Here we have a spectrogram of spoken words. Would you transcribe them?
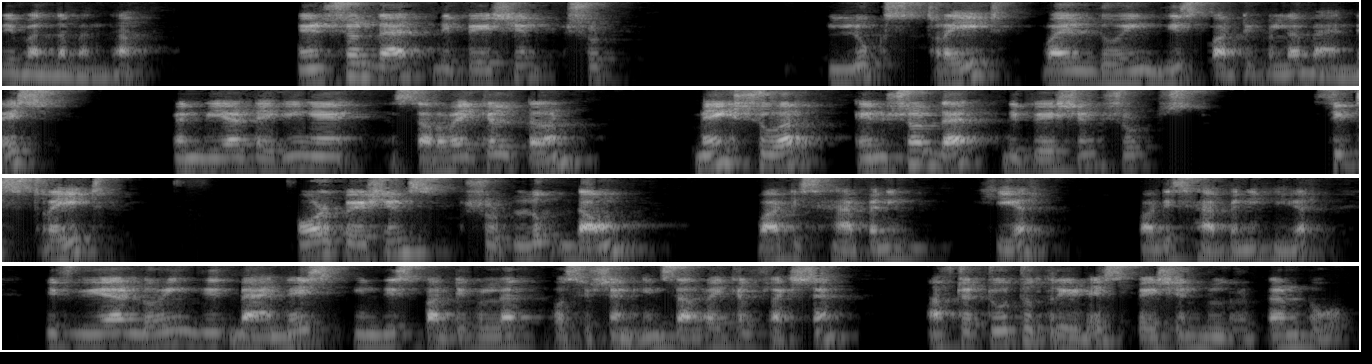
Vibandha Bandha. Ensure that the patient should look straight while doing this particular bandage. When we are taking a cervical turn, make sure, ensure that the patient should sit straight. All patients should look down what is happening here, what is happening here if we are doing the bandage in this particular position in cervical flexion, after two to three days, patient will return to OP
